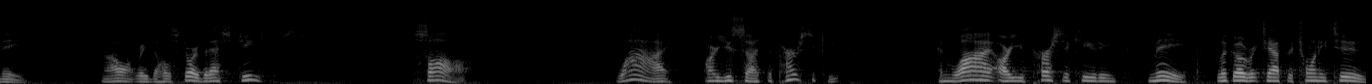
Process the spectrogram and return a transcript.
me? Now, I won't read the whole story, but that's Jesus. Saul, why are you such a persecutor? And why are you persecuting me? Look over at chapter 22,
